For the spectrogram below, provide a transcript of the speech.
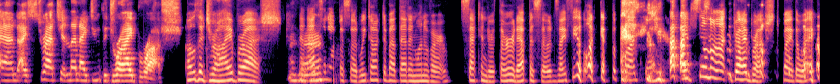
and I stretch, and then I do the dry brush. Oh, the dry brush. Now mm-hmm. that's an episode. We talked about that in one of our second or third episodes, I feel like at the podcast. I'm still not dry brushed, by the way.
